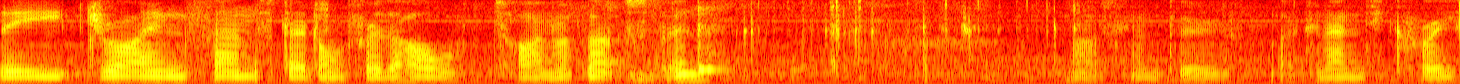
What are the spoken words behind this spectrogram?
the drying fan stayed on for the whole time of that spin. Now it's going to do like an anti-crease,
